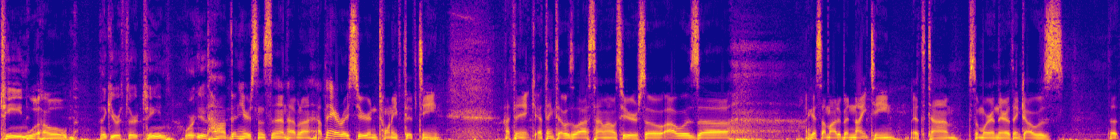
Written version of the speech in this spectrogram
teen. How old? I think you were 13, weren't you? Oh, I've been here since then, haven't I? I think I raced here in 2015. I think. I think that was the last time I was here. So I was. Uh, I guess I might have been 19 at the time, somewhere in there. I think I was. That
